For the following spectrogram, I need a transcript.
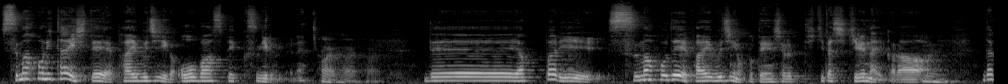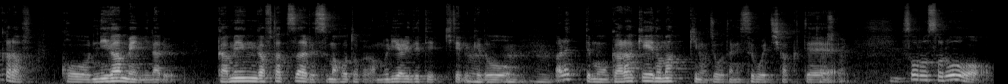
スマホに対して 5G がオーバースペックすぎるんだよね、はいはいはい、でやっぱりスマホで 5G のポテンシャルって引き出しきれないから、だからこう2画面になる画面が2つあるスマホとかが無理やり出てきてるけど、うんうんうんあれってもうガラケーの末期の状態にすごい近く確てかに。そろそろ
